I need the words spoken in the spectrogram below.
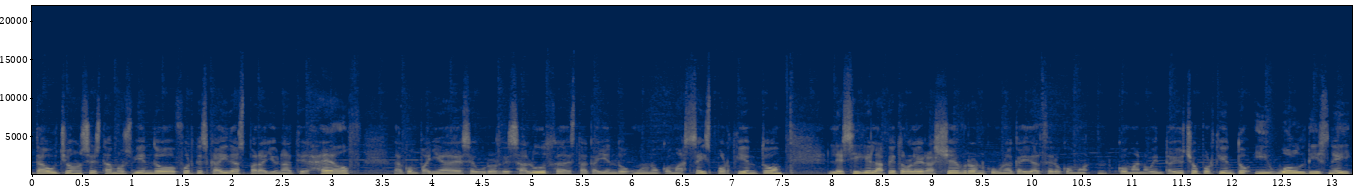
Dow Jones estamos viendo fuertes caídas para United Health, la compañía de seguros de salud está cayendo un 1,6%, le sigue la petrolera Chevron con una caída del 0,98% y Walt Disney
